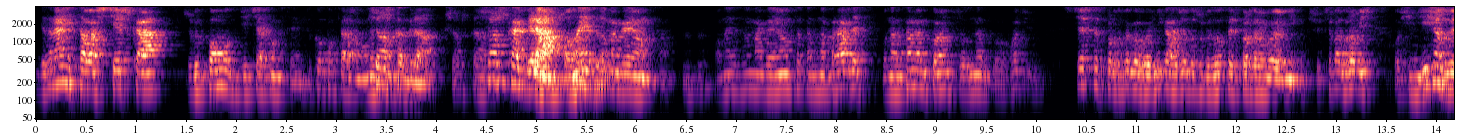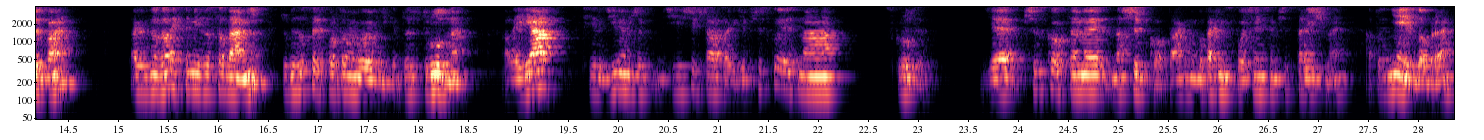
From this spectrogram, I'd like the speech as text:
Generalnie cała ścieżka, żeby pomóc dzieciakom w tym. Tylko powtarzam, Książka są... gra. Książka, Książka gra, ona jest wymagająca. Mhm. Ona jest wymagająca tam naprawdę, bo na samym końcu, no, chodzi, w ścieżce sportowego wojownika chodzi o to, żeby zostać sportowym wojownikiem. Czyli trzeba zrobić 80 wyzwań, tak, związanych z tymi zasadami, żeby zostać sportowym wojownikiem. To jest trudne, ale ja stwierdziłem, że w dzisiejszych czasach, gdzie wszystko jest na skróty, gdzie wszystko chcemy na szybko, tak, no bo takim społeczeństwem się staliśmy, a to nie jest dobre,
